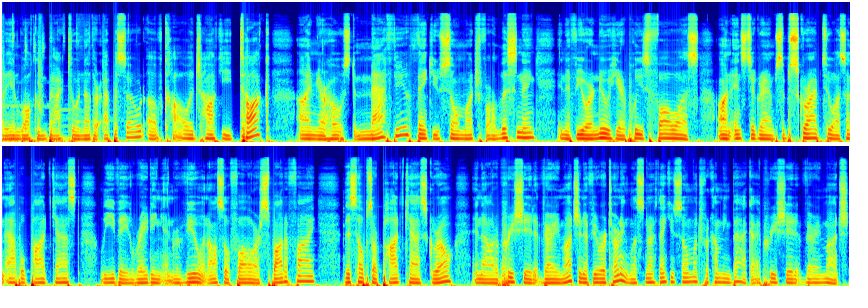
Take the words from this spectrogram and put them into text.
Everybody, and welcome back to another episode of College Hockey Talk. I'm your host, Matthew. Thank you so much for listening. And if you are new here, please follow us on Instagram, subscribe to us on Apple Podcast, leave a rating and review, and also follow our Spotify. This helps our podcast grow, and I would appreciate it very much. And if you're a returning listener, thank you so much for coming back. I appreciate it very much.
